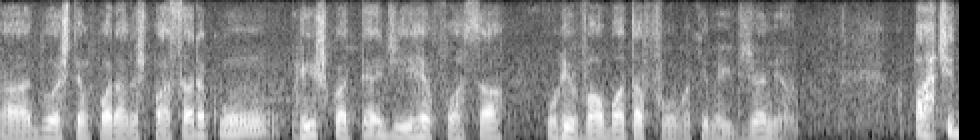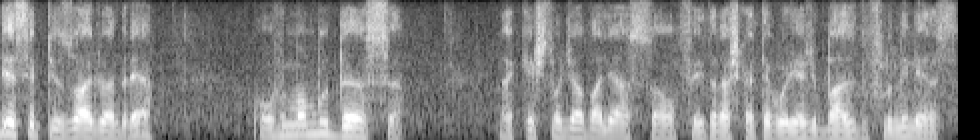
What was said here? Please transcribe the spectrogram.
há duas temporadas passadas, com risco até de ir reforçar o rival Botafogo aqui no Rio de Janeiro. A partir desse episódio, André, houve uma mudança na questão de avaliação feita nas categorias de base do Fluminense,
